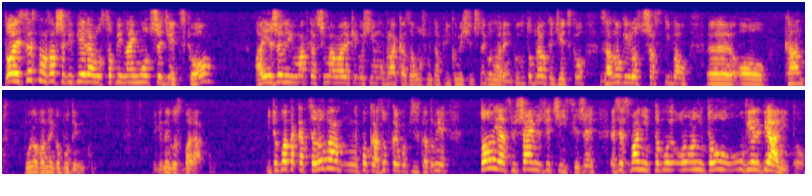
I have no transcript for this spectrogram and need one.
to SS-man zawsze wybierał sobie najmłodsze dziecko, a jeżeli matka trzymała jakiegoś niemowlaka, załóżmy tam kilkumiesięcznego na ręku, no to brał to dziecko, za nogi i roztrzaskiwał e, o kant murowanego budynku, jednego z baraków. I to była taka celowa pokazówka i popisówka. To, mnie, to ja słyszałem już w dzieciństwie, że SS-mani, to było, oni to uwielbiali to.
